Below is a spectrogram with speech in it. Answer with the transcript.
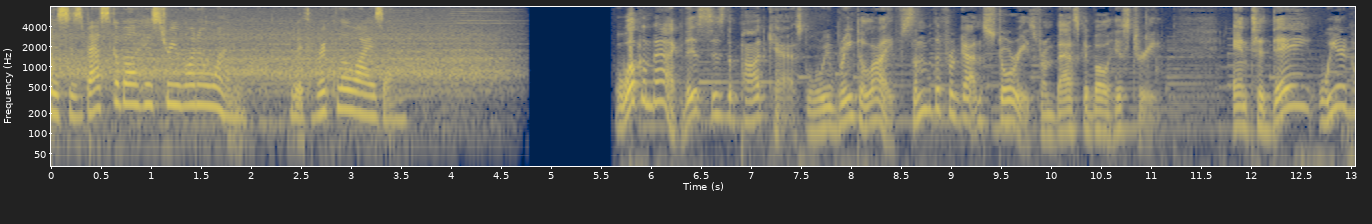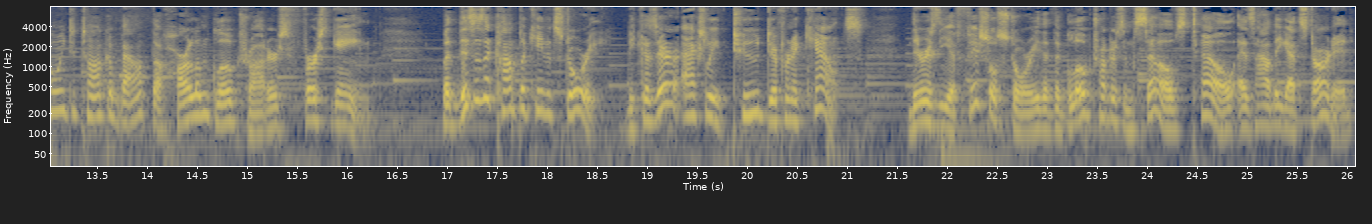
This is Basketball History 101 with Rick Loiza. Welcome back. This is the podcast where we bring to life some of the forgotten stories from basketball history. And today we are going to talk about the Harlem Globetrotters' first game. But this is a complicated story because there are actually two different accounts. There is the official story that the Globetrotters themselves tell as how they got started,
